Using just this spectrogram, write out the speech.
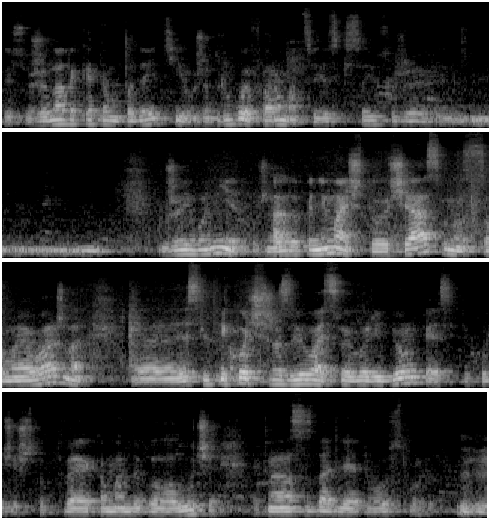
То есть уже надо к этому подойти, уже другой формат. Советский Союз уже уже его нет. Уже а... надо понимать, что сейчас у нас самое важное, э, если ты хочешь развивать своего ребенка, если ты хочешь, чтобы твоя команда была лучше, так надо создать для этого условия. Угу.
